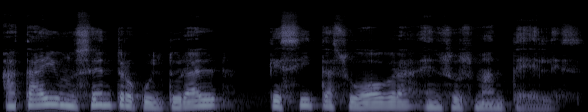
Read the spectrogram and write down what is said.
hasta hay un centro cultural que cita su obra en sus manteles.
